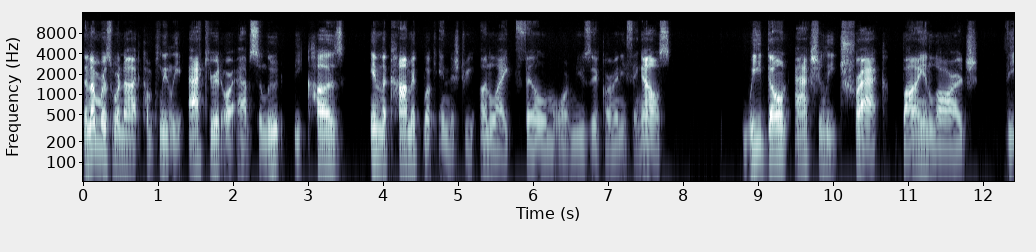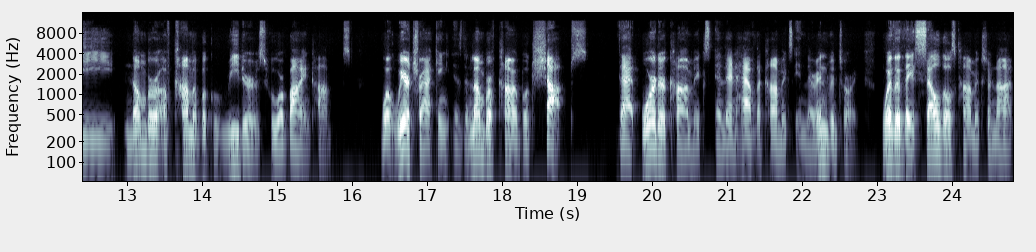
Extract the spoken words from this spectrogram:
the numbers were not completely accurate or absolute because in the comic book industry, unlike film or music or anything else, we don't actually track by and large the number of comic book readers who are buying comics. What we're tracking is the number of comic book shops that order comics and then have the comics in their inventory. Whether they sell those comics or not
